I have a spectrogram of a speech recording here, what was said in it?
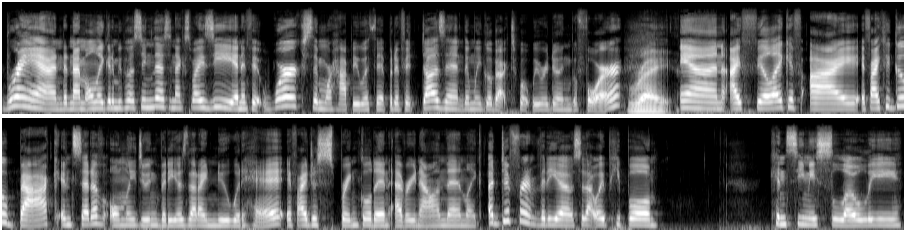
brand and i'm only going to be posting this and xyz and if it works then we're happy with it. But if it doesn't then we go back to what we were doing before. Right. and I feel like if I if I could go back instead of only doing videos that I knew would hit, if I just sprinkled in every now and then like a different video so that way people can see me slowly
